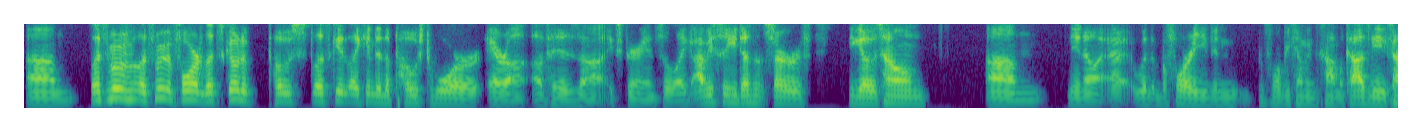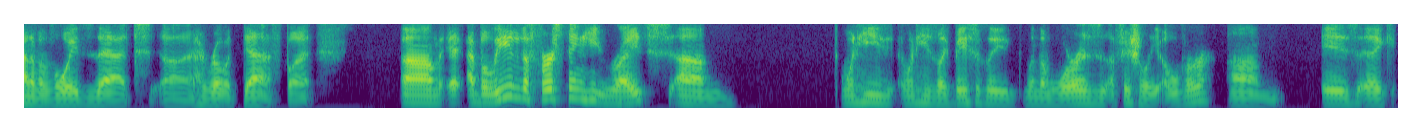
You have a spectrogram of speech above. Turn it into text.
Um, let's move. Let's move it forward. Let's go to post. Let's get like into the post-war era of his uh, experience. So, like, obviously, he doesn't serve. He goes home. Um, you know, uh, with before even before becoming kamikaze, he kind of avoids that uh, heroic death. But um, I believe the first thing he writes um, when he when he's like basically when the war is officially over um, is like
